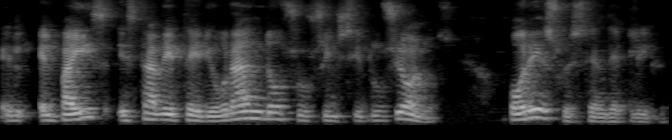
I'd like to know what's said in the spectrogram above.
el, país está deteriorando sus instituciones. Por eso está en declive.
